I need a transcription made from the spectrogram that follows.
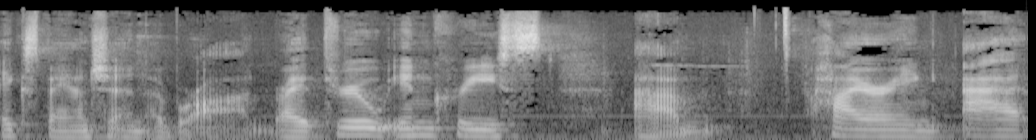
expansion abroad, right? Through increased um, hiring at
